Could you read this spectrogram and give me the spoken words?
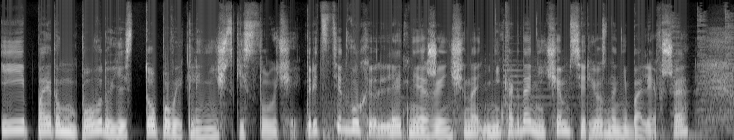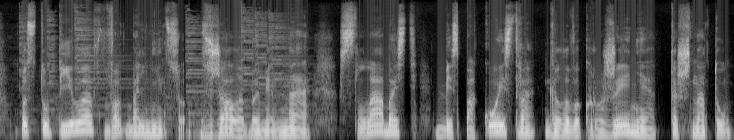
И по этому поводу есть топовый клинический случай. 32-летняя женщина, никогда ничем серьезно не болевшая, поступила в больницу с жалобами на слабость, беспокойство, головокружение, тошноту.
